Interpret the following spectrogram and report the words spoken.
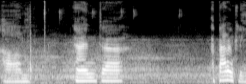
Um, and uh, apparently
